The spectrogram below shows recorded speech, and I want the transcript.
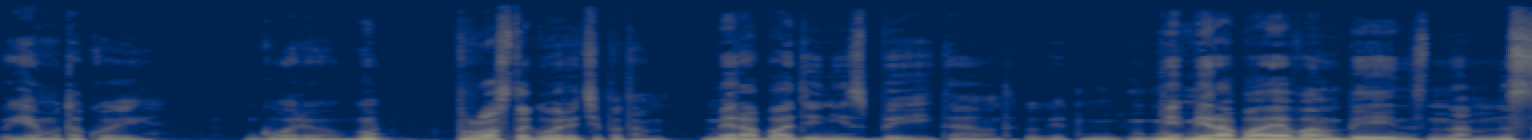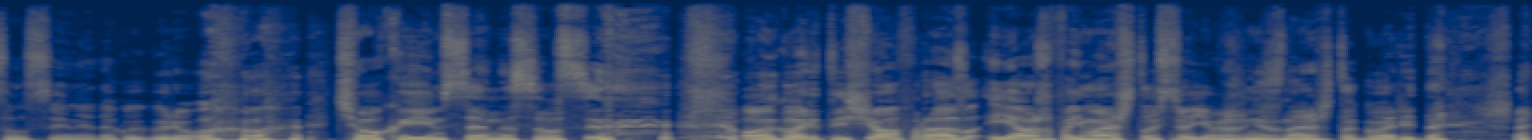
я ему такой говорю, ну, просто говорю, типа там, «Мераба Денис Бей», да, он такой говорит, «М- «Мераба Иван Бей, там, насылсын». Я такой говорю, «Чокаемся, насылсын». Он говорит еще фразу, и я уже понимаю, что все, я уже не знаю, что говорить дальше.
